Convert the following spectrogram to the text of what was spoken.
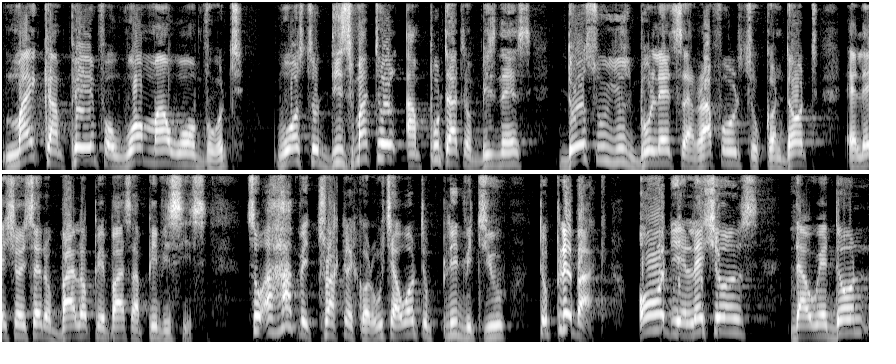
My campaign for one man, one vote was to dismantle and put out of business those who use bullets and rifles to conduct elections instead of ballot papers and PVCs. So I have a track record which I want to plead with you to play back. All the elections that were done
